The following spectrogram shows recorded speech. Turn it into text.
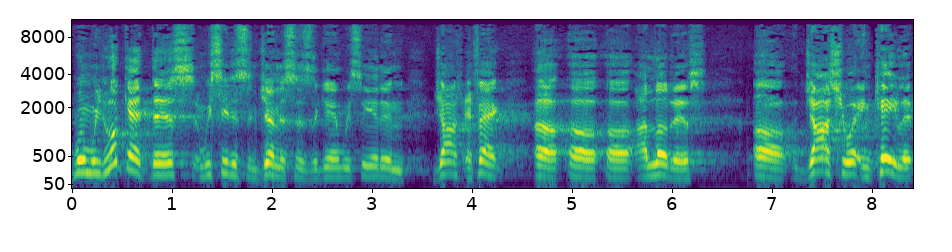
when we look at this, and we see this in Genesis again, we see it in Josh. In fact, uh, uh, uh, I love this. Uh, Joshua and Caleb.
